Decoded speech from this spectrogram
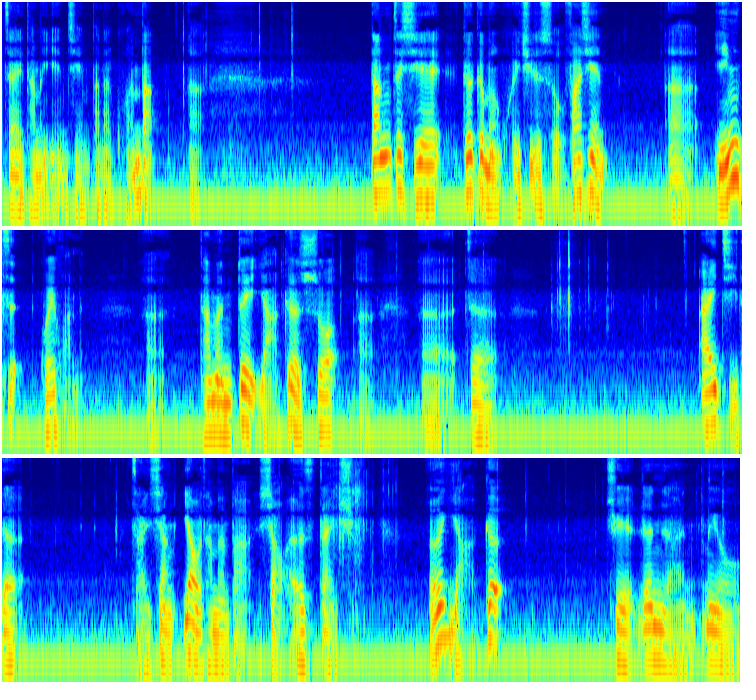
在他们眼前把他捆绑。”啊，当这些哥哥们回去的时候，发现，呃，银子归还了。啊，他们对雅各说：“啊，呃，这埃及的宰相要他们把小儿子带去，而雅各。”却仍然没有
